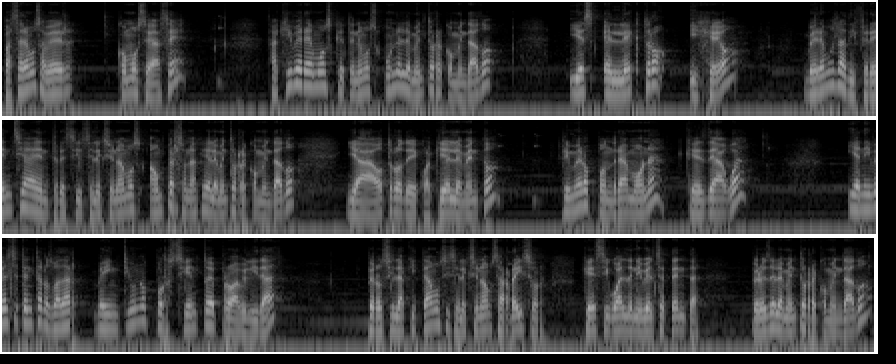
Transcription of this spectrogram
Pasaremos a ver cómo se hace. Aquí veremos que tenemos un elemento recomendado y es Electro y Geo. Veremos la diferencia entre si seleccionamos a un personaje de elemento recomendado y a otro de cualquier elemento. Primero pondré a Mona, que es de agua. Y a nivel 70 nos va a dar 21% de probabilidad. Pero si la quitamos y seleccionamos a Razor, que es igual de nivel 70, pero es de elemento recomendado,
